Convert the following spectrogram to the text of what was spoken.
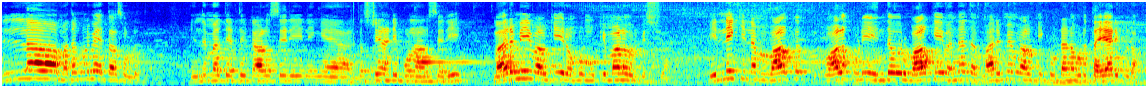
எல்லா மதங்களுமே தான் சொல்லுது. இந்து மதத்தை எடுத்துக்கிட்டாலும் சரி நீங்கள் கிறிஸ்டியானிட்டி போனாலும் சரி மறுமை வாழ்க்கை ரொம்ப முக்கியமான ஒரு விஷயம். இன்னைக்கு நம்ம வாழ்க்கை வாழக்கூடிய இந்த ஒரு வாழ்க்கையை வந்து அந்த மறுமை வாழ்க்கைக்கு உண்டான ஒரு தயாரிப்பு தான்.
